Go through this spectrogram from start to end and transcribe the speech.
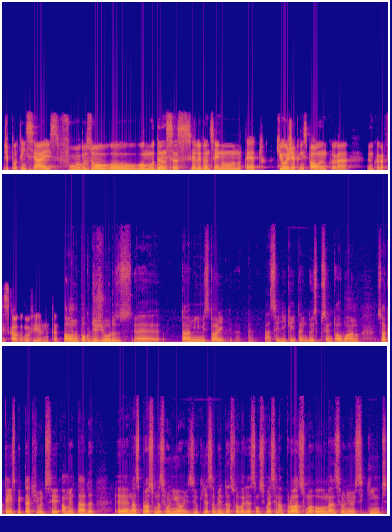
de potenciais furos ou, ou, ou mudanças relevantes aí no, no teto, que hoje é a principal âncora âncora fiscal do governo. Tá? Falando um pouco de juros, está é, tá na mínima história, a Selic está em 2% ao ano, só que tem a expectativa de ser aumentada é, nas próximas reuniões. Eu queria saber da sua avaliação se vai ser na próxima ou nas reuniões seguintes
